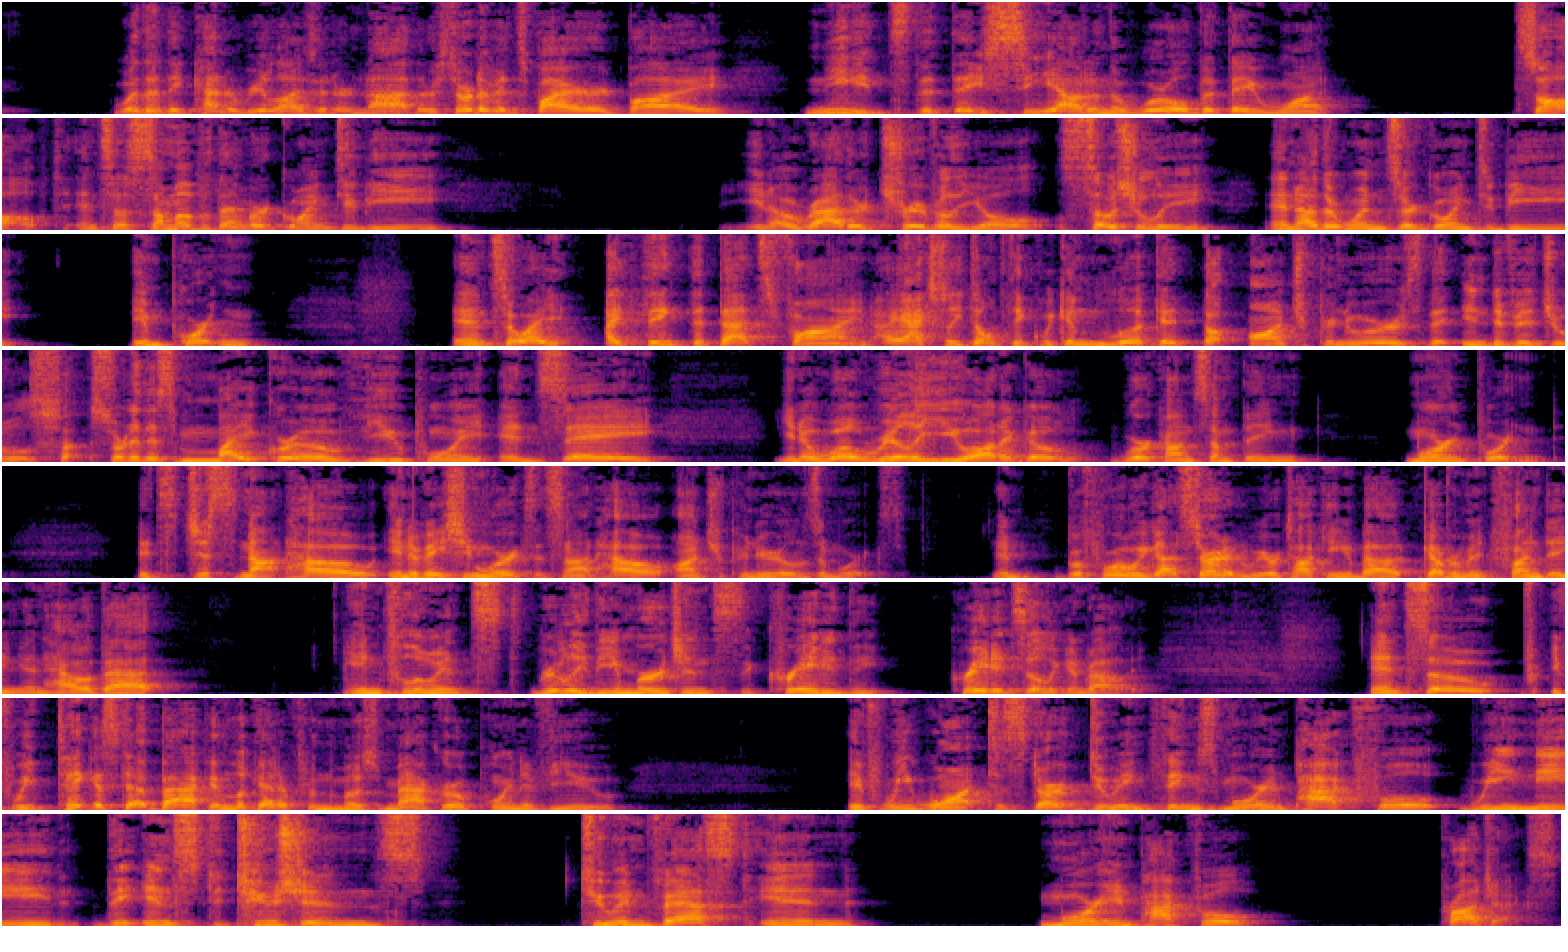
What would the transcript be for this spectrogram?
whether they kind of realize it or not, they're sort of inspired by needs that they see out in the world that they want solved. And so some of them are going to be, you know, rather trivial socially, and other ones are going to be important. And so I, I think that that's fine. I actually don't think we can look at the entrepreneurs, the individuals, sort of this micro viewpoint and say, you know, well, really you ought to go work on something more important. It's just not how innovation works. It's not how entrepreneurialism works. And before we got started, we were talking about government funding and how that influenced really the emergence that created the, created Silicon Valley. And so if we take a step back and look at it from the most macro point of view, if we want to start doing things more impactful, we need the institutions to invest in more impactful projects.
